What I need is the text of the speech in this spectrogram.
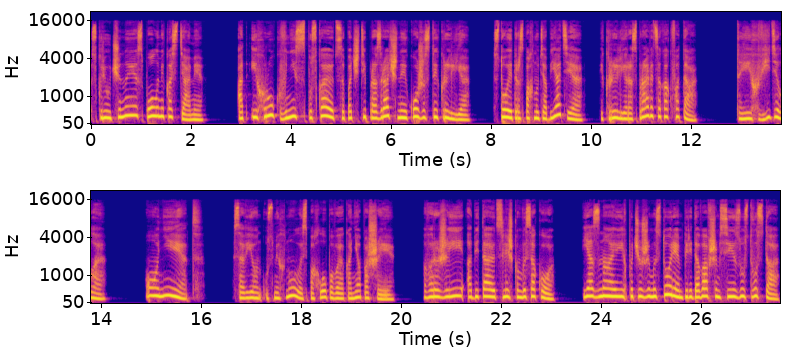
скрюченные, с полыми костями — от их рук вниз спускаются почти прозрачные кожистые крылья. Стоит распахнуть объятия, и крылья расправятся, как фата. «Ты их видела?» «О, нет!» Савьон усмехнулась, похлопывая коня по шее. «Ворожии обитают слишком высоко. Я знаю их по чужим историям, передававшимся из уст в уста.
